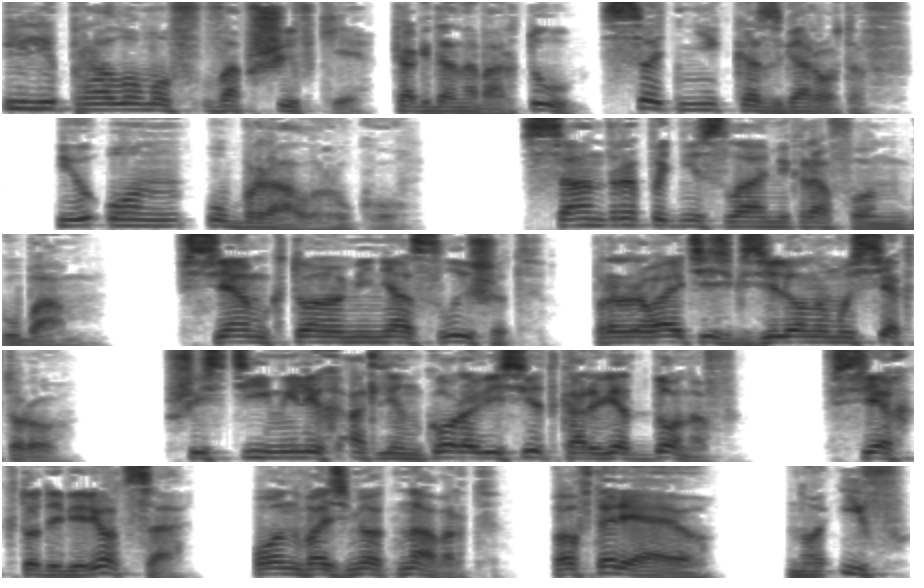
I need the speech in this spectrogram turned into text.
или проломов в обшивке, когда на борту сотни казгоротов? И он убрал руку. Сандра поднесла микрофон к губам. «Всем, кто меня слышит, прорывайтесь к зеленому сектору. В шести милях от линкора висит корвет Донов. Всех, кто доберется, он возьмет на борт. Повторяю, но Ив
